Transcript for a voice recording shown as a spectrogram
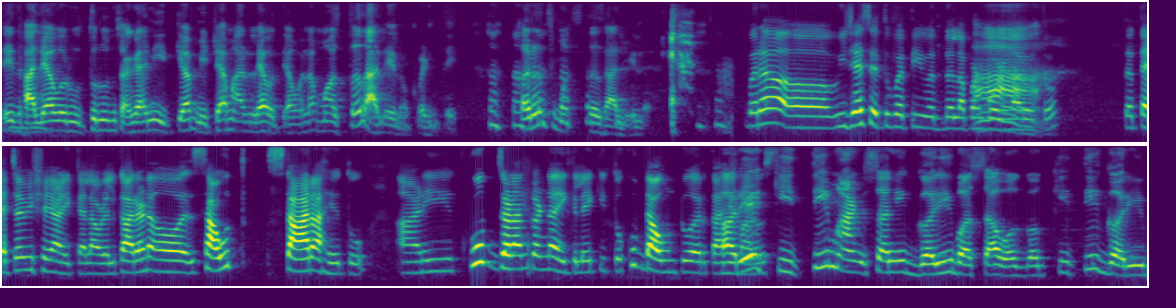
ते झाल्यावर उतरून सगळ्यांनी इतक्या मिठ्या मारल्या होत्या मला मस्त झालेलं पण ते. खरंच मस्त झालेलं. बरं विजय सेतुपती बद्दल आपण. बोलणार होतो. तर त्याच्याविषयी ऐकायला आवडेल. कारण साऊथ स्टार आहे तो. आणि खूप जणांकडनं ऐकलंय की तो खूप डाऊन टू अर्थ आहे अरे माणूस. किती माणसांनी गरीब असावं ग किती गरीब.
